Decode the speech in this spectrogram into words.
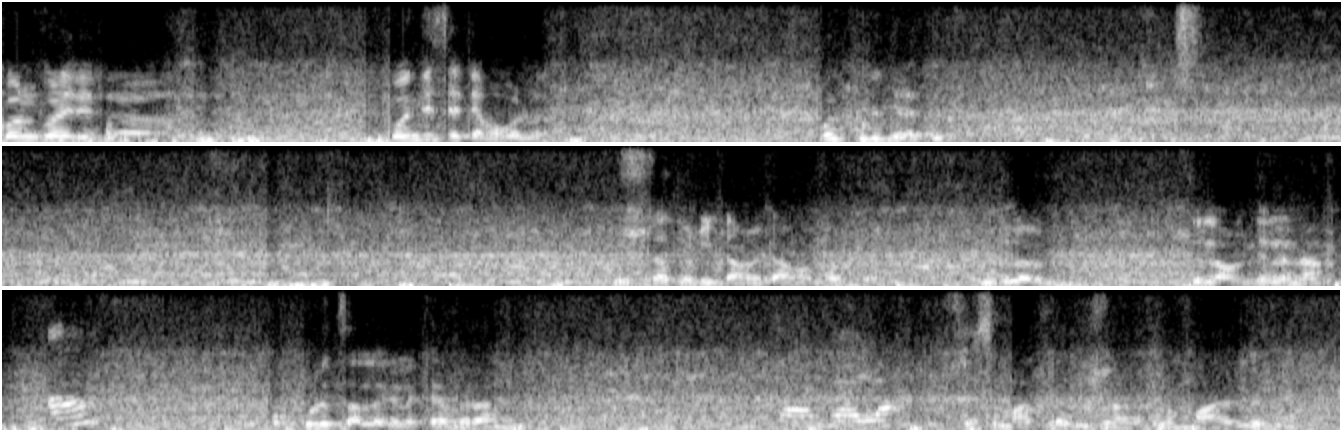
कोण कोण आहे तिथं? कोण दिसतंय त्या मोबाईलमध्ये कोण कुठे गेला तू? कृष्णा थोडी कामे कामं करतो मी तुला ते लावून दिलं ना? मग कुठे चालला गेला कॅमेरा? कसं मातला कृष्णा तुला मारलं ते.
